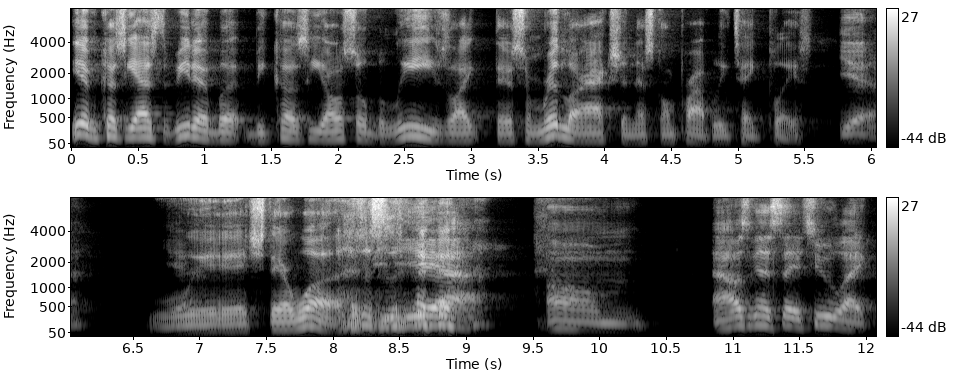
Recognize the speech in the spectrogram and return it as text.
yeah because he has to be there but because he also believes like there's some riddler action that's going to probably take place yeah. yeah. which there was yeah Um, I was gonna say too, like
